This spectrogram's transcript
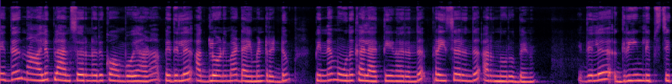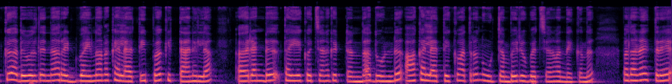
അപ്പോൾ ഇത് നാല് പ്ലാന്റ്സ് വരുന്ന ഒരു കോംബോയാണ്. അപ്പോൾ ഇതിൽ അഗ്ലോണിമ ഡയമണ്ട് റെഡും പിന്നെ മൂന്ന് കലാത്തിയാണ് വരുന്നത് പ്രൈസ് വരുന്നത് അറുന്നൂറ് രൂപയാണ്. ഇതിൽ ഗ്രീൻ ലിപ്സ്റ്റിക്ക് അതേപോലെ തന്നെ റെഡ് വൈൻ എന്ന് പറഞ്ഞ കലാത്തി ഇപ്പോൾ കിട്ടാനില്ല. രണ്ട് തൈയൊക്കെ വെച്ചാണ് കിട്ടുന്നത്. അതുകൊണ്ട് ആ കലാത്തേക്ക് മാത്രം നൂറ്റമ്പത് രൂപ വെച്ചാണ് വന്നേക്കുന്നത്. അപ്പോൾ അതാണ് ഇത്രയും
